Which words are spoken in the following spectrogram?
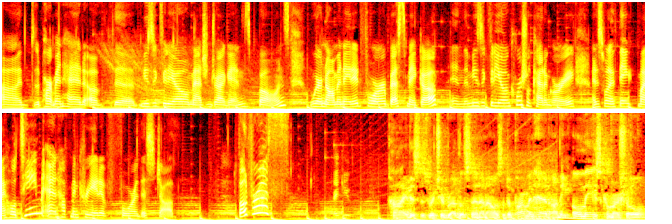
uh, department head of the music video Imagine Dragons Bones. We're nominated for Best Makeup in the music video and commercial category. I just want to thank my whole team and Huffman Creative for this job. Vote for us! Thank you. Hi, this is Richard Redlefsen, and I was the department head on the Omaze commercial.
